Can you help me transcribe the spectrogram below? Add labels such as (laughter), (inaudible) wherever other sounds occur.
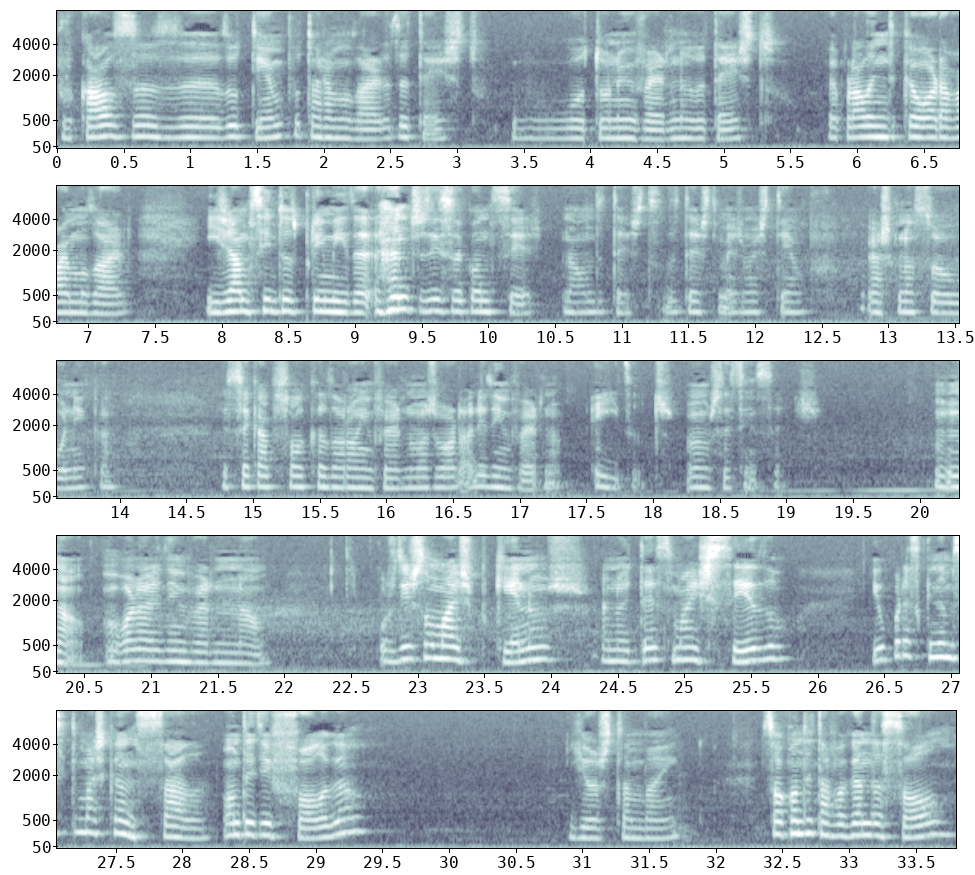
por causa de, do tempo estar a mudar. Detesto. O outono e inverno detesto. É para além de que a hora vai mudar e já me sinto deprimida (laughs) antes disso acontecer. Não, detesto. Detesto mesmo este tempo. Eu acho que não sou a única. Eu sei que há pessoal que adora o inverno, mas o horário de inverno. Aí, dudes, vamos ser sinceros. Não, o horário de inverno não. Os dias são mais pequenos, anoitece mais cedo e eu parece que ainda me sinto mais cansada. Ontem tive folga e hoje também. Só que ontem estava ganda sol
